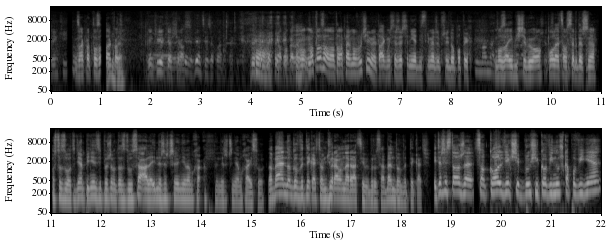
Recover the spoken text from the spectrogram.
dzięki. Zakład to zakład. Kurde. Dzięki wielkie jeszcze raz. Więcej zakładów takich. Za pokazanie. No to co, no to na pewno wrócimy, tak? Myślę, że jeszcze nie jedni streamerzy przyjdą po tych, Mam nadzieję, bo zajebiście było. Polecam serdecznie. O 100 zł. Nie mam pieniędzy, pożyczam od Azdusa, ale inne rzeczy nie mam ha- inne rzeczy nie mam hajsu. No będą go wytykać, tą dziurawą narrację Brusa, będą wytykać. I też jest to, że cokolwiek się Brusikowi nóżka powinie,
